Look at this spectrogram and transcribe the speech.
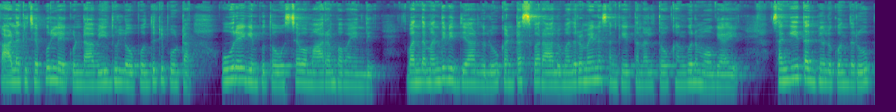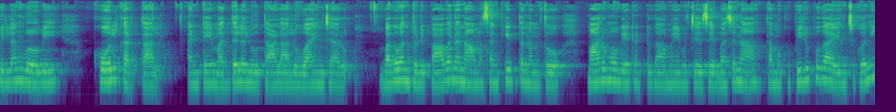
కాళ్ళకి చెప్పులు లేకుండా వీధుల్లో పొద్దుటిపూట ఊరేగింపుతో ఉత్సవం ఆరంభమైంది. వంద మంది విద్యార్థులు కంఠస్వరాలు మధురమైన సంకీర్తనలతో కంగున మోగాయి. సంగీతజ్ఞులు కొందరు పిల్లంగోవి కోల్కర్తాల్ అంటే మద్దెలలు తాళాలు వాయించారు. భగవంతుడి పావన నామ సంకీర్తనంతో మారుమోగేటట్టుగా మేము చేసే భజన తమకు పిలుపుగా ఎంచుకొని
